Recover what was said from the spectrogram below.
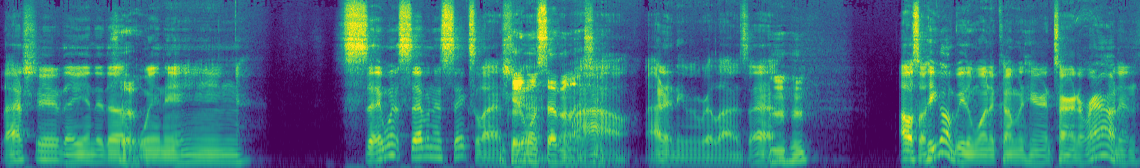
Last year they ended up So- winning. Se- They went seven and six last Okay, year. they won seven last year. Wow, I didn't even realize that. Mm-hmm. Oh, so he gonna be the one to come in here and turn around and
